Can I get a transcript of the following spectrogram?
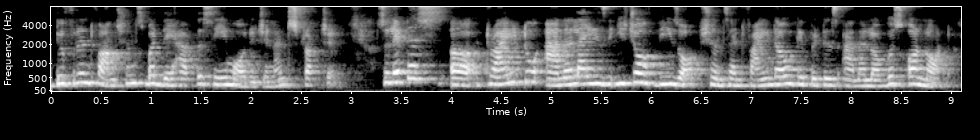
different functions but they have the same origin and structure. So let us uh, try to analyze each of these options and find out if it is analogous or not.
